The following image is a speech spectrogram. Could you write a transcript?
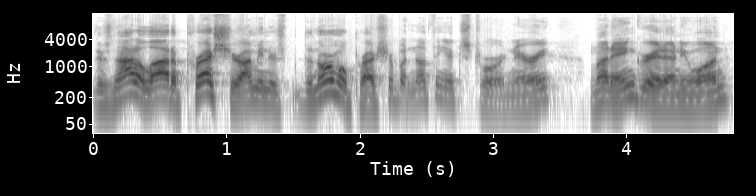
there's not a lot of pressure. I mean, there's the normal pressure, but nothing extraordinary. I'm not angry at anyone.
